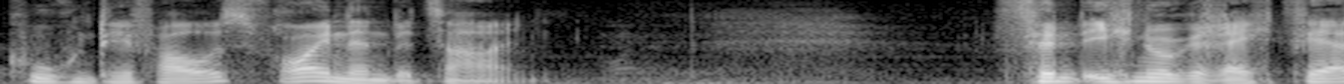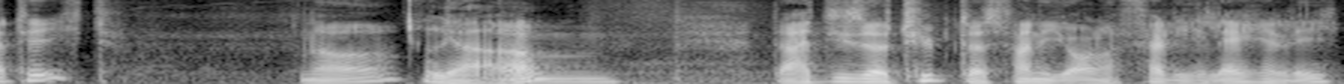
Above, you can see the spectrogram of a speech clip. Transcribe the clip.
Kuchen TVs Freundin bezahlen. Finde ich nur gerechtfertigt. Ne? Ja. Ähm, da hat dieser Typ, das fand ich auch noch völlig lächerlich,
